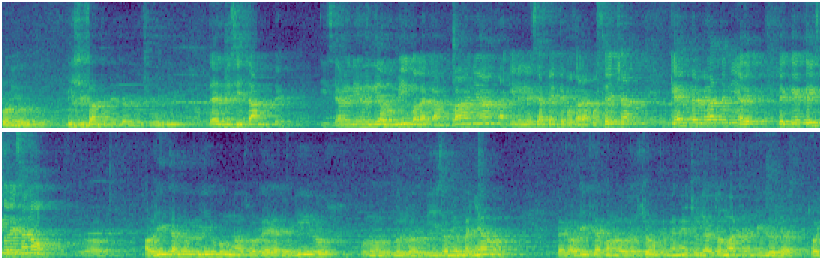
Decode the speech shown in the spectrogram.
soy el visitante que ya recién. Usted es visitante y se ha venido el día domingo a la campaña aquí en la iglesia Pentecostal la cosecha. ¿Qué enfermedad tenía? ¿De, de qué Cristo le sanó? Ah, Ahorita he venido con una sordera de oídos, con los, oídos me bañaba, pero ahorita con la oración que me han hecho ya estoy más tranquilo ya. Estoy,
